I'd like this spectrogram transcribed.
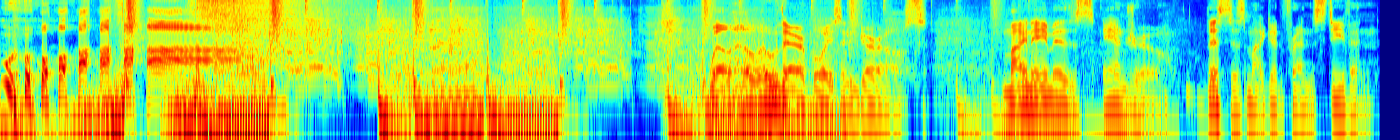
Well, hello there, boys and girls. My name is Andrew. This is my good friend Steven,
